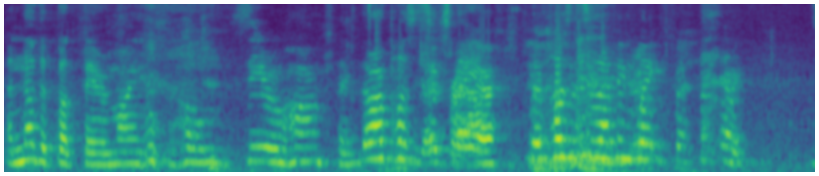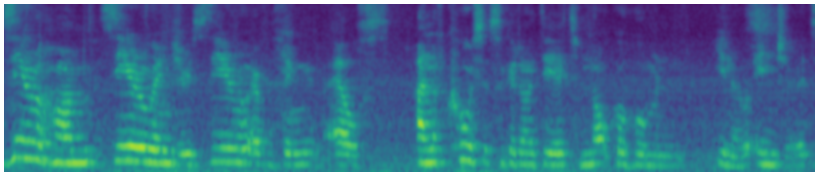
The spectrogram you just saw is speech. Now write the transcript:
Another bugbear of mine is the whole zero harm thing. There are positives there. There are positives I've been waiting for. Anyway, zero harm, zero injuries, zero everything else. And of course, it's a good idea to not go home and you know injured.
